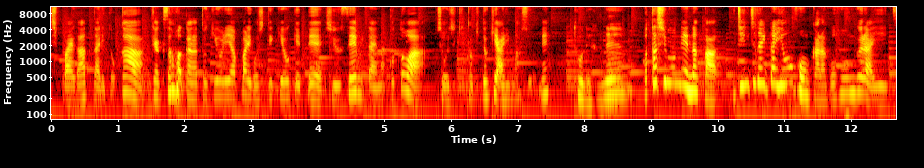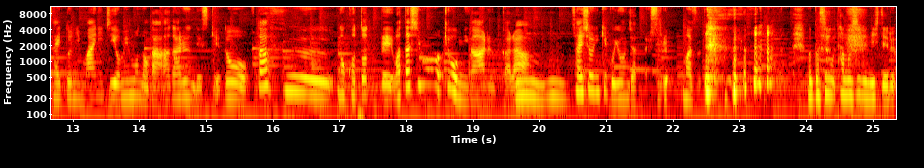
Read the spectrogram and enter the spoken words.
失敗があったりとかお客様から時折やっぱりご指摘を受けて修正みたいなことは正直時々ありますよね。そうですね、うん、私もねなんか1日だいたい4本から5本ぐらいサイトに毎日読み物が上がるんですけどスタッフのことって私も興味があるから、うんうん、最初に結構読んじゃったりするまず。私も楽しみにしてる。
